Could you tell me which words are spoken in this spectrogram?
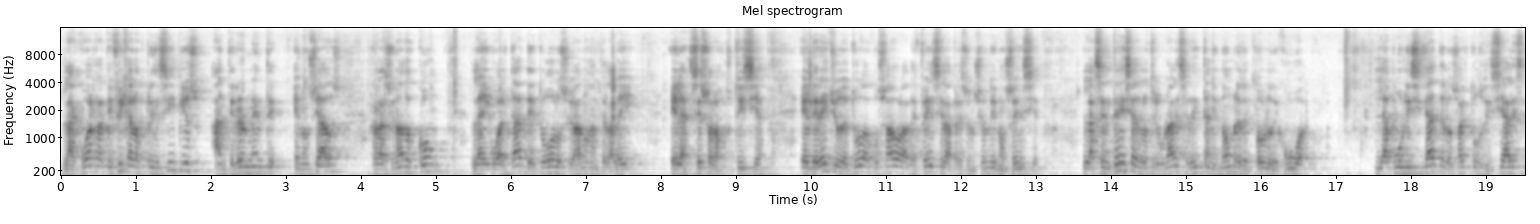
la cual ratifica los principios anteriormente enunciados relacionados con la igualdad de todos los ciudadanos ante la ley, el acceso a la justicia, el derecho de todo acusado a la defensa y la presunción de inocencia. Las sentencias de los tribunales se dictan en nombre del pueblo de Cuba, la publicidad de los actos judiciales,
